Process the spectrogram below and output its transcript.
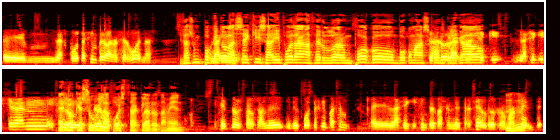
eh, las cuotas siempre van a ser buenas. Quizás un poquito No hay- las X ahí puedan hacer dudar un poco, un poco más Claro, complicado. las X, las X te dan... Es lo que sube la apuesta, claro, también. Ese plus, estamos hablando de, de cuotas que pasan, eh, las X siempre pasan de 3 euros normalmente.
